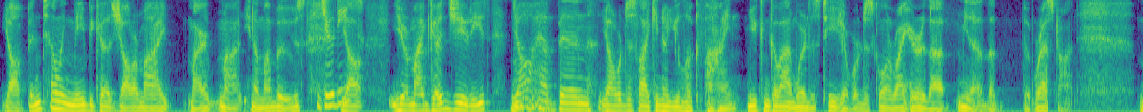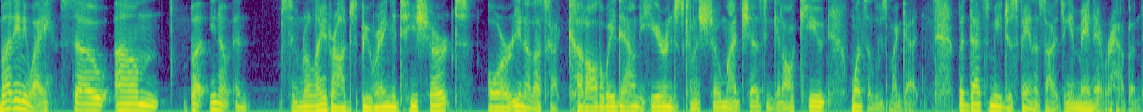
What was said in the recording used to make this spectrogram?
y'all have been telling me because y'all are my my my you know my booze. Judies? Y'all, you're my good Judies. Y'all have been y'all were just like you know you look fine. You can go out and wear this t-shirt. We're just going right here to the you know the the restaurant. But anyway, so um, but you know, and sooner or later I'll just be wearing a t-shirt or you know that's like cut all the way down to here and just kind of show my chest and get all cute once I lose my gut. But that's me just fantasizing. It may never happen.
